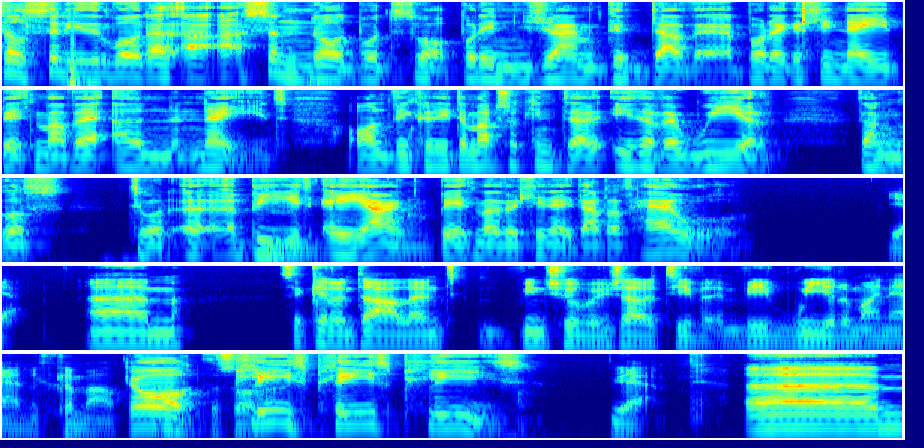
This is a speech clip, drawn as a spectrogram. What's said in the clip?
dylsyn ni ddim fod a, a, a synod bod, bod injan gyda fe, bod e'n gallu neud beth mae fe yn neud, ond fi'n credu dyma'r tro cynta iddo fe wir ddangos bod, y, y byd mm. eang beth mae fe'n gallu neud ar yr hewl. Ie. Yeah. Um, sicr yn dalent, fi'n siŵr bod fi'n siarad ti fel hyn, fi wir yn mae'n ennill cymal. O, oh, please, please, please. Ie. Yeah. Um,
